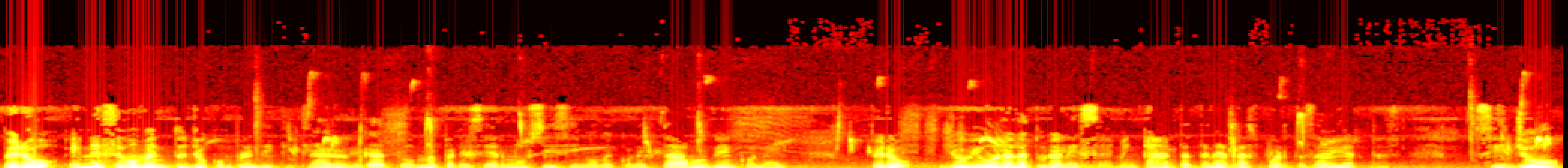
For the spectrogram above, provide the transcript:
Pero en ese momento yo comprendí que, claro, el gato me parecía hermosísimo, me conectaba muy bien con él. Pero yo vivo en la naturaleza, me encanta tener las puertas abiertas. Si yo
